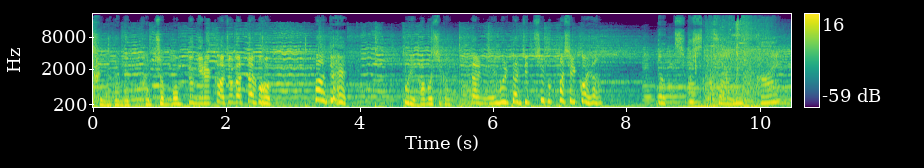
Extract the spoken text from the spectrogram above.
그녀가 내 반쪽 몸뚱이를 가져갔다고. 안 돼. 우리 아버지가 날 애물단지 취급하실 거야. 놓치고 싶지 않을걸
